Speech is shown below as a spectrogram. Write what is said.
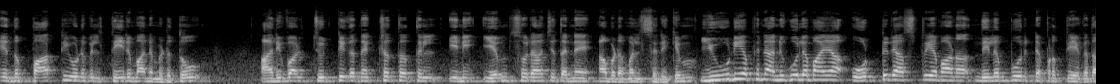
എന്ന് പാർട്ടി ഒടുവിൽ തീരുമാനമെടുത്തു. അരിവാൾ ചുറ്റിക നക്ഷത്രത്തിൽ ഇനി എം സ്വരാജ് തന്നെ അവിടെ മത്സരിക്കും. യു ഡി എഫിന് അനുകൂലമായ വോട്ട് രാഷ്ട്രീയമാണ് നിലമ്പൂരിന്റെ പ്രത്യേകത.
